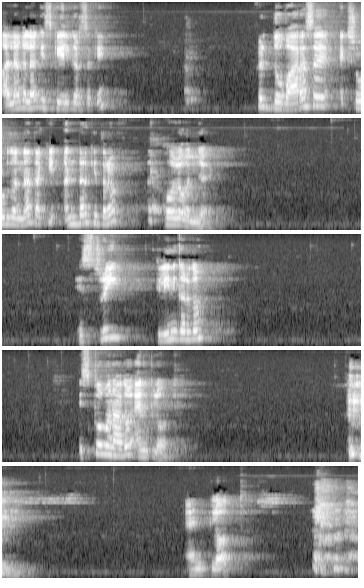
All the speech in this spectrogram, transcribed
अलग अलग स्केल कर सकें। फिर दोबारा से एक्सट्रूड करना ताकि अंदर की तरफ़ होलो बन जाए। हिस्ट्री क्लीन कर दो। इसको बना दो एनक्लोथ एनक्लॉथ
